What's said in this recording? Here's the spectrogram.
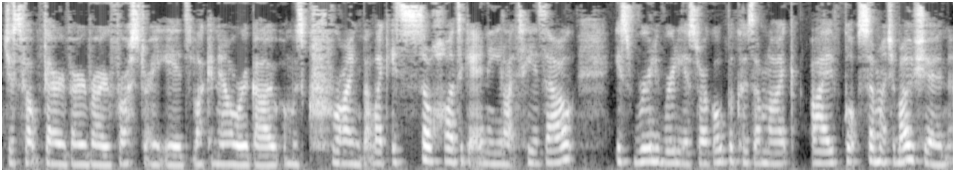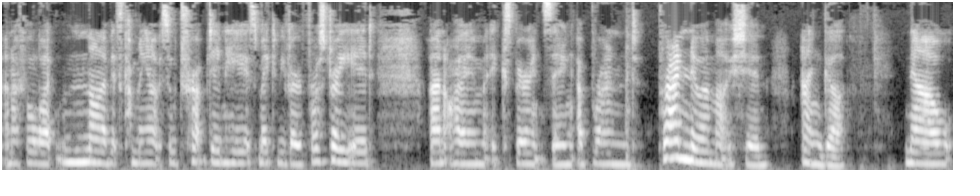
just felt very very very frustrated like an hour ago and was crying. But like it's so hard to get any like tears out. It's really really a struggle because i'm like i've got so much emotion and i feel like none of it's coming out. It's all trapped in here. It's making me very frustrated. And i am experiencing a brand brand new emotion anger. Now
